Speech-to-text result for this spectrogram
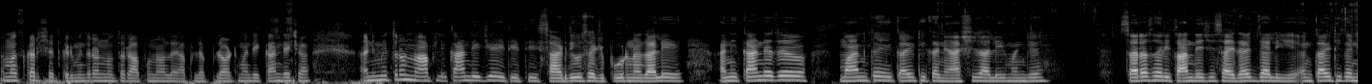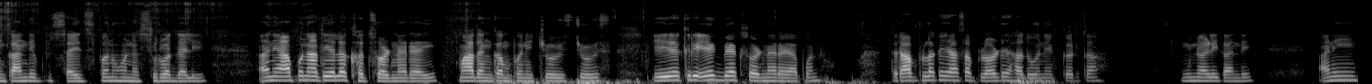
नमस्कार शेतकरी मित्रांनो तर आपण आलो आहे आपल्या प्लॉटमध्ये कांद्याच्या. आणि मित्रांनो आपले कांदे जे आहे ते साठ दिवसाचे पूर्ण झाले. आणि कांद्याचं मान काही काही ठिकाणी अशी झाली म्हणजे सरासरी कांद्याची साईज आज झाली आहे. आणि काही ठिकाणी कांदे साईज पण होण्यास सुरुवात झाली आणि आपण आता याला खत सोडणार आहे. मादन कंपनी चोवीस चोवीस. हे एकरी एक बॅग सोडणार आहे आपण. तर आपला काही असा प्लॉट आहे हा दोन एकरचा उन्हाळी कांदे. आणि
